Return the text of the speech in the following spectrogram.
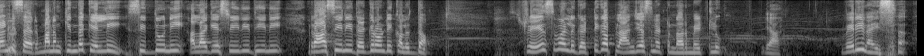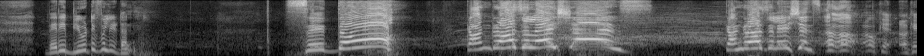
రండి సార్ మనం కిందకి వెళ్ళి సిద్ధుని అలాగే శ్రీనిధిని రాశిని దగ్గర ఉండి కలుద్దాం. శ్రేయస్ వాళ్ళు గట్టిగా ప్లాన్ చేసినట్టున్నారు మెట్లు. Yeah very nice very beautifully done. Siddhu! Congratulations! Congratulations! Okay okay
